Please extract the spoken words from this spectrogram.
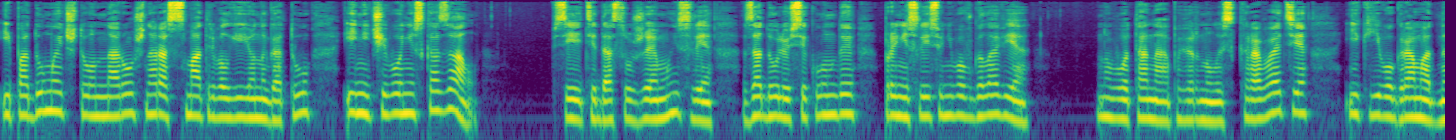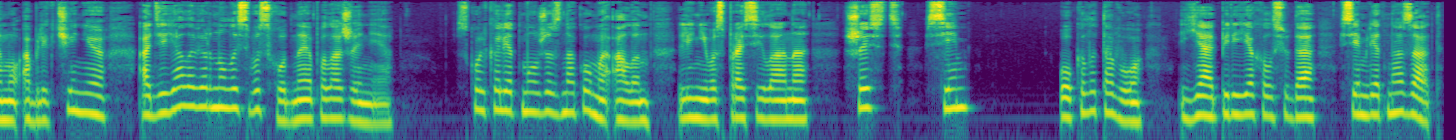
и подумает, что он нарочно рассматривал ее наготу и ничего не сказал. Все эти досужие мысли за долю секунды пронеслись у него в голове. Ну вот она повернулась к кровати, и к его громадному облегчению одеяло вернулось в исходное положение. «Сколько лет мы уже знакомы, Алан?» — лениво спросила она. «Шесть? Семь?» «Около того. Я переехал сюда семь лет назад.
